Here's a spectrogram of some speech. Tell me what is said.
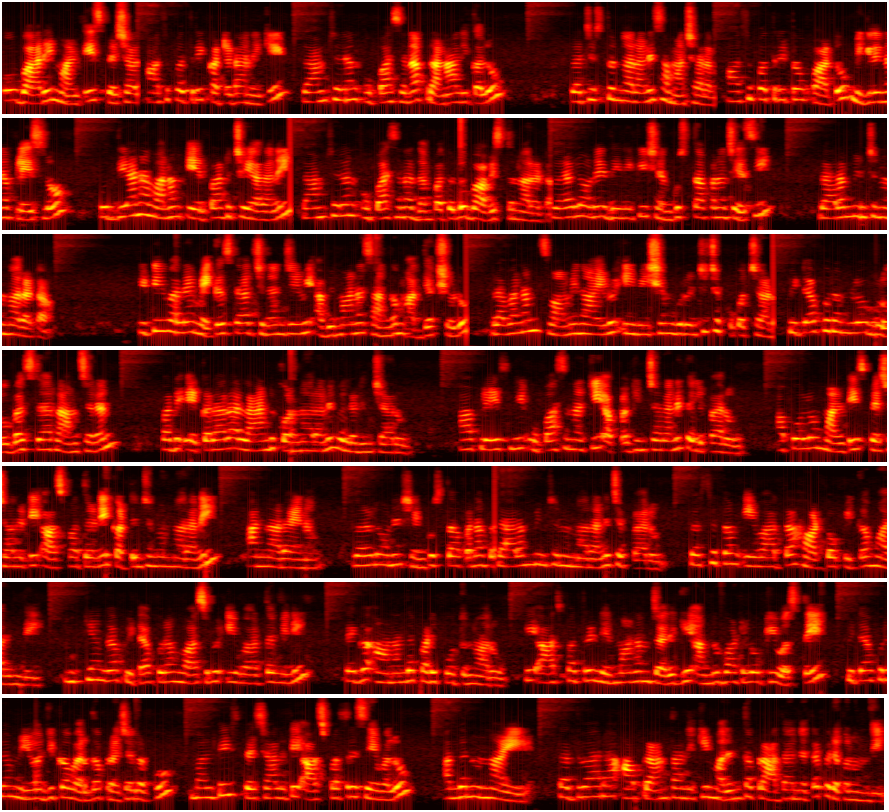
ఓ భారీ మల్టీ స్పెషల్ ఆసుపత్రి కట్టడానికి రామ్ చరణ్ ఉపాసన ప్రణాళికలు రచిస్తున్నారని సమాచారం. ఆసుపత్రితో పాటు మిగిలిన ప్లేస్లో ఉద్యానవనం ఏర్పాటు చేయాలని రామ్ చరణ్ ఉపాసన దంపతులు భావిస్తున్నారట. త్వరలోనే దీనికి శంకుస్థాపన చేసి ప్రారంభించనున్నారట. ఇటీవలే మెగాస్టార్ చిరంజీవి అభిమాన సంఘం అధ్యక్షుడు రవణం స్వామినాయుడు ఈ విషయం గురించి చెప్పుకొచ్చాడు. పిఠాపురంలో గ్లోబల్ స్టార్ రామ్ చరణ్ పది ఎకరాల ల్యాండ్ కొన్నారని వెల్లడించారు. ఆ ప్లేస్ని ఉపాసనకి అప్పగించారని తెలిపారు. అపోలో మల్టీ స్పెషాలిటీ ఆసుపత్రిని కట్టించనున్నారని అన్నారాయణ త్వరలోనే శంకుస్థాపన ప్రారంభించనున్నారని చెప్పారు. ప్రస్తుతం ఈ వార్త హాట్ టాపిక్గా మారింది. ముఖ్యంగా పిఠాపురం వాసులు ఈ వార్త విని తెగ ఆనందపడిపోతున్నారు. ఈ ఆసుపత్రి నిర్మాణం జరిగి అందుబాటులోకి వస్తే పిఠాపురం నియోజకవర్గ ప్రజలకు మల్టీ స్పెషాలిటీ ఆసుపత్రి సేవలు అందనున్నాయి. తద్వారా ఆ ప్రాంతానికి మరింత ప్రాధాన్యత పెరగనుంది.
